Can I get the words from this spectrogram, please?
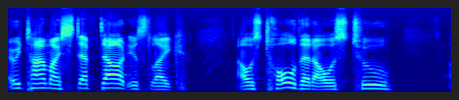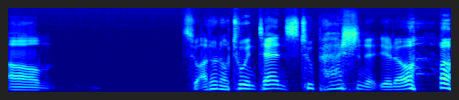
Every time I stepped out, it's like I was told that I was too um, too, I don't know, too intense, too passionate, you know.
